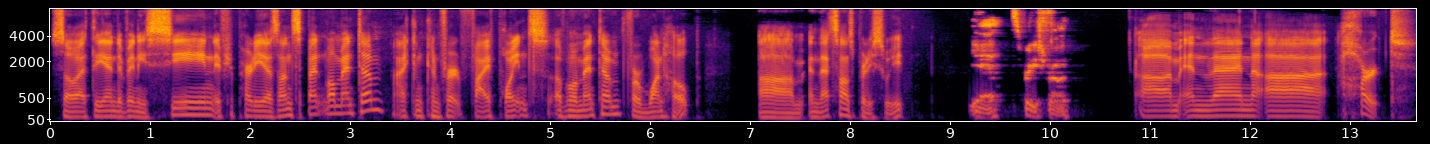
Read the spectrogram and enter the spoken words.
so at the end of any scene, if your party has unspent momentum, I can convert five points of momentum for one hope. Um, and that sounds pretty sweet. yeah, it's pretty strong. Um, and then uh, heart,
